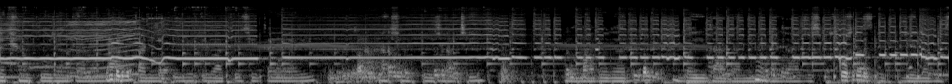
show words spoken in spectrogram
लक्ष्मीपूजन करायला काढली होती बाकीची तयारी. लक्ष्मीपूजनची. अगोदर बाई दादांनी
